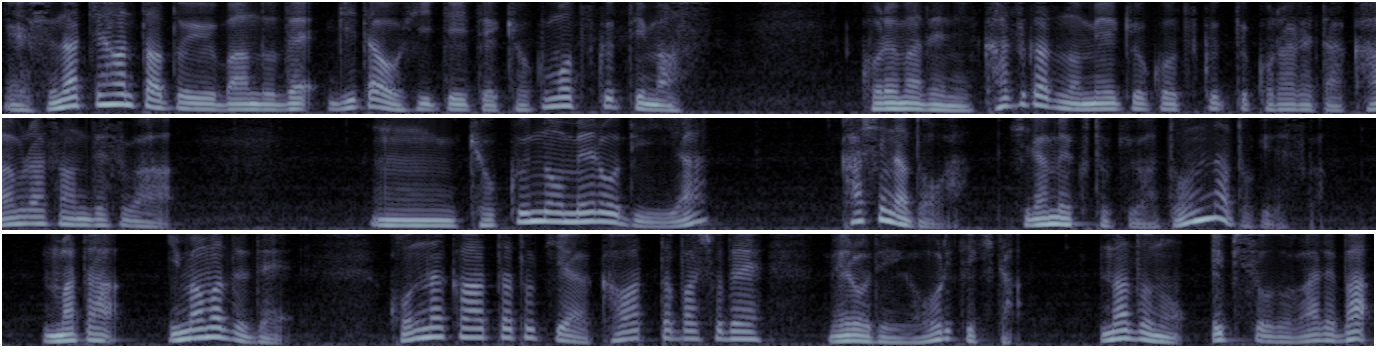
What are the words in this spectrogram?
えスナッチハンターというバンドでギターを弾いていて曲も作っています。これまでに数々の名曲を作ってこられた河村さんですが、うん、曲のメロディーや歌詞などがひらめくときはどんなときですか？また、今まででこんな変わったときや変わった場所でメロディーが降りてきた、などのエピソードがあれば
